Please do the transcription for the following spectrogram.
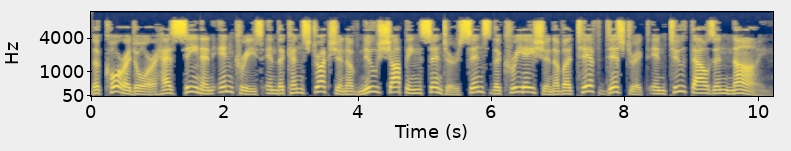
The corridor has seen an increase in the construction of new shopping centers since the creation of a TIF district in 2009.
